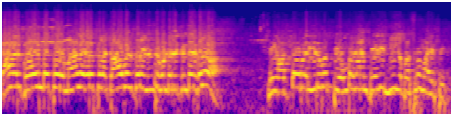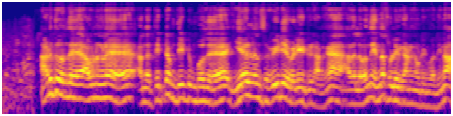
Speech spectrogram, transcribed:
யார் கோயம்புத்தூர் மாநகரத்தில் காவல்துறை நின்று கொண்டிருக்கின்றீர்களோ நீங்க அக்டோபர் இருபத்தி ஒன்பதாம் தேதி நீங்க பஸ்மமாயிருப்பீங்க அடுத்து வந்து அவனுங்களே அந்த திட்டம் தீட்டும் போது ஏழு நிமிஷம் வீடியோ வெளியிட்டிருக்கானுங்க. அதில் வந்து என்ன சொல்லியிருக்கானுங்க அப்படின்னு பார்த்தீங்கன்னா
